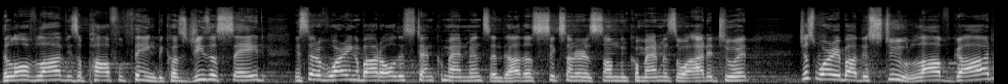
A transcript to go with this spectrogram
The law of love is a powerful thing because Jesus said, instead of worrying about all these 10 commandments and the other 600 and something commandments that were added to it, just worry about this too. Love God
